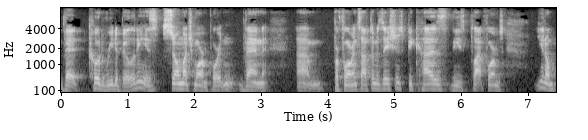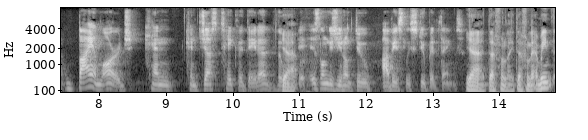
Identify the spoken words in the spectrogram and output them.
that code readability is so much more important than um, performance optimizations because these platforms, you know, by and large, can can just take the data the, yeah. as long as you don't do obviously stupid things. Yeah, definitely, definitely. I mean,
